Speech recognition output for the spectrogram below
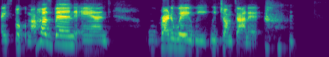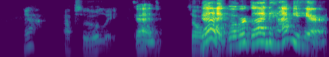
I spoke with my husband, and right away we we jumped on it. yeah, absolutely. Good. So good. Well, we're glad to have you here.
